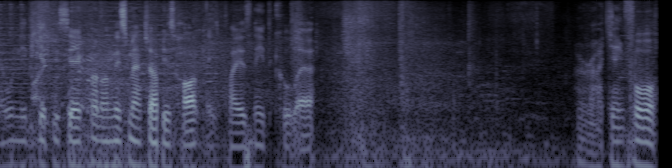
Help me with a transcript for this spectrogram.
Yeah, we'll need to get this aircon on. This matchup is hot. These players need the cool air. Alright, game four.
